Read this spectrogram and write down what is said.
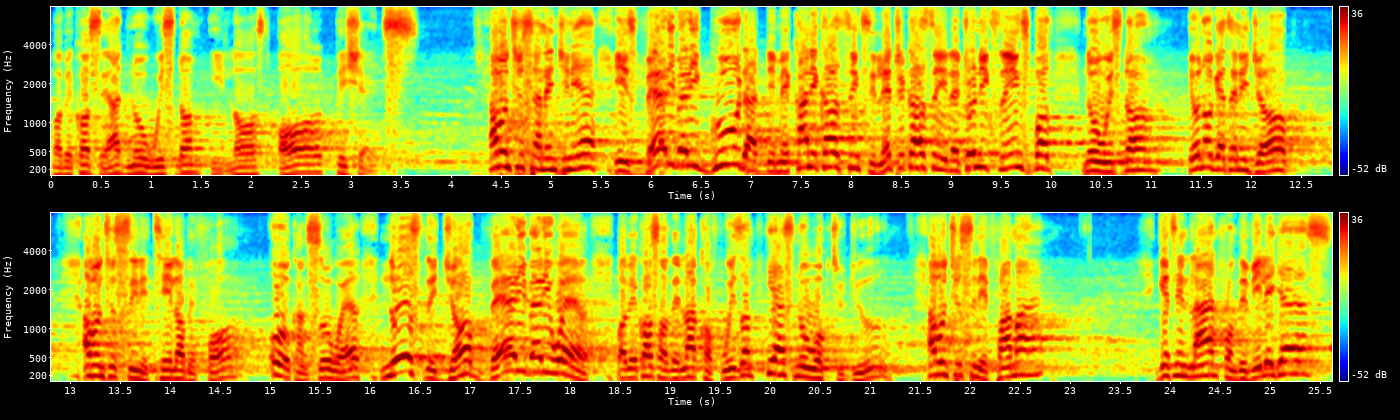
But because he had no wisdom, he lost all patients. Haven't you seen an engineer? He's very, very good at the mechanical things, electrical things, electronic things, but no wisdom. He will not get any job. Haven't you seen a tailor before? Oh, can sew well, knows the job very, very well. But because of the lack of wisdom, he has no work to do. Haven't you seen a farmer getting land from the villagers?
